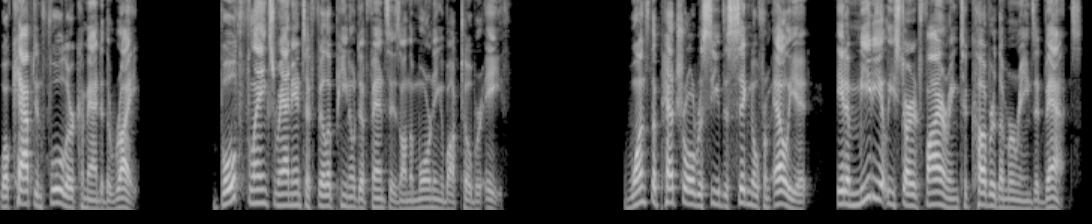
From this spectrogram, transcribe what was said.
while Captain Fuller commanded the right. Both flanks ran into Filipino defenses on the morning of October 8th. Once the Petrel received the signal from Elliott, it immediately started firing to cover the Marines' advance.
